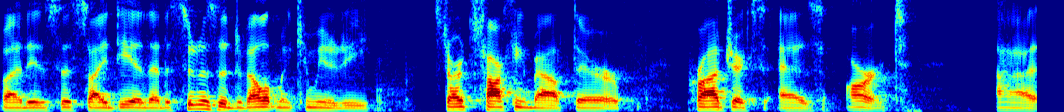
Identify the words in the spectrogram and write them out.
but is this idea that as soon as the development community starts talking about their projects as art, uh,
